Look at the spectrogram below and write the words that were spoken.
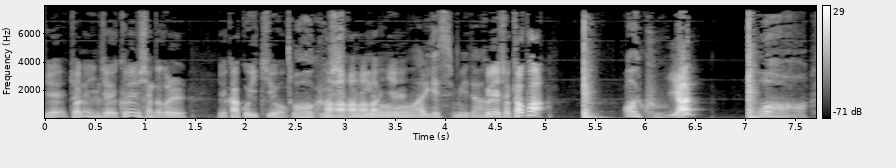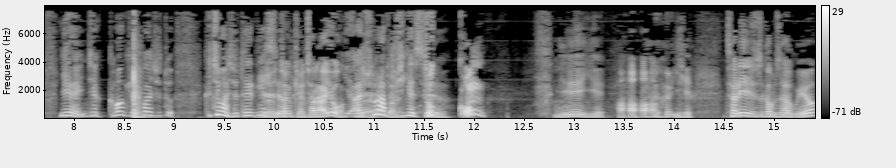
예, 저는 이제 그런 생각을 예, 갖고 있지요. 어, 그러시군요. 예. 알겠습니다. 그래서 격파. 아이쿠. 얏! 와. 예, 이제 그만 격파하셔도 그치 마셔도 예, 되겠어요. 전 괜찮아요. 예, 아, 손전 아프시겠어요. 공. 예, 예. 예. 자리해 주셔서 감사하고요.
